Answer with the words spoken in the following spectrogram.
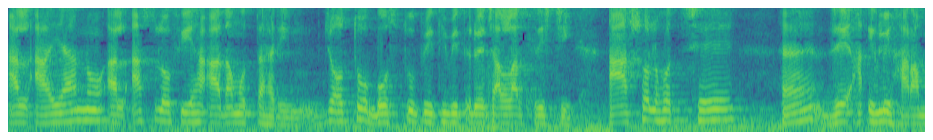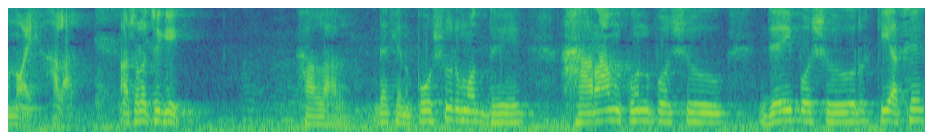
আল আয়ানো আল আসলো ফিহা আদামুত্তাহারিম যত বস্তু পৃথিবীতে রয়েছে আল্লাহর সৃষ্টি, আসল হচ্ছে হ্যাঁ যে এগুলি হারাম নয়, হালাল। আসল হচ্ছে কি? হালাল। দেখেন, পশুর মধ্যে হারাম কোন পশু? যেই পশুর কি আছে?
